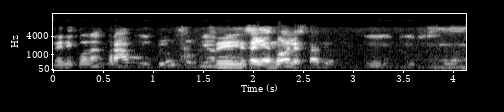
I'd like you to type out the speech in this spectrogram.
de Nicolás Bravo incluso, fíjate. Sí. sí se llenó el estadio. Sí, sí,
